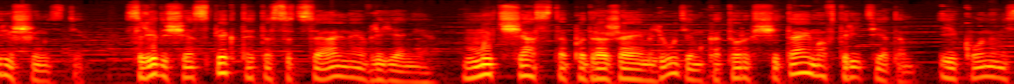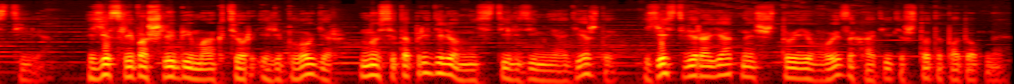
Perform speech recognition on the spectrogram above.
и решимости. Следующий аспект – это социальное влияние. Мы часто подражаем людям, которых считаем авторитетом и иконами стиля. Если ваш любимый актер или блогер носит определенный стиль зимней одежды, есть вероятность, что и вы захотите что-то подобное.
